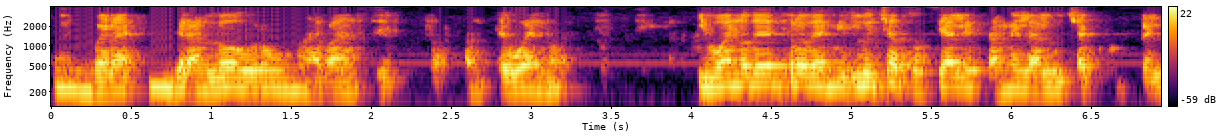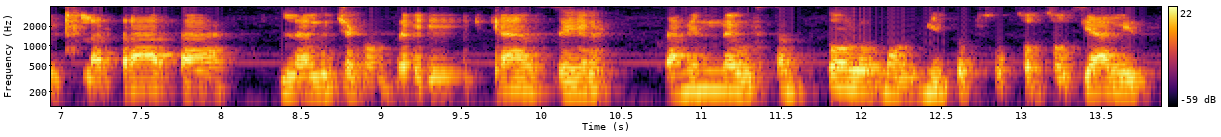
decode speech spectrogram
un gran, logro, un avance bastante bueno. Y bueno, dentro de mis luchas sociales también la lucha contra la trata, la lucha contra el cáncer, también me gustan todos los movimientos sociales.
